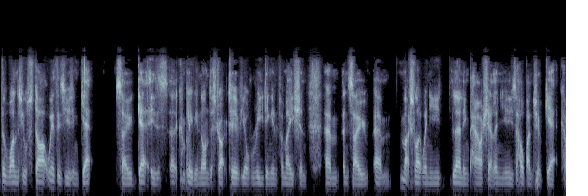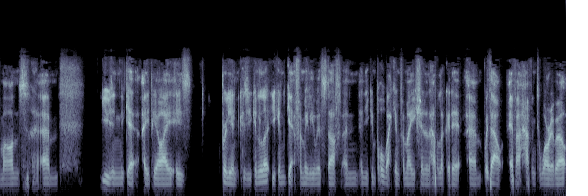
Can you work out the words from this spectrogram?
the ones you'll start with is using get. So get is uh, completely non-destructive. You're reading information, um, and so um, much like when you're learning PowerShell and you use a whole bunch of get commands, um, using the get API is brilliant because you can you can get familiar with stuff and and you can pull back information and have a look at it um, without ever having to worry about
